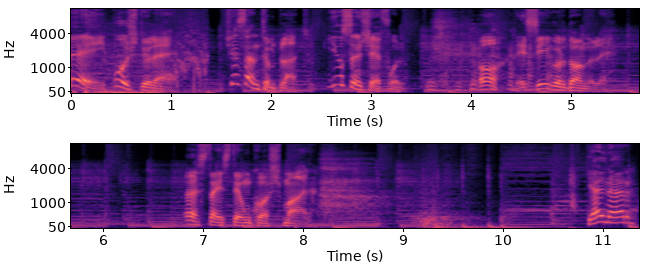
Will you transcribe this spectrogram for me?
Hei, puștiule! Ce s-a întâmplat? Eu sunt șeful! Oh, desigur, domnule! Ăsta este un coșmar! Chelner!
